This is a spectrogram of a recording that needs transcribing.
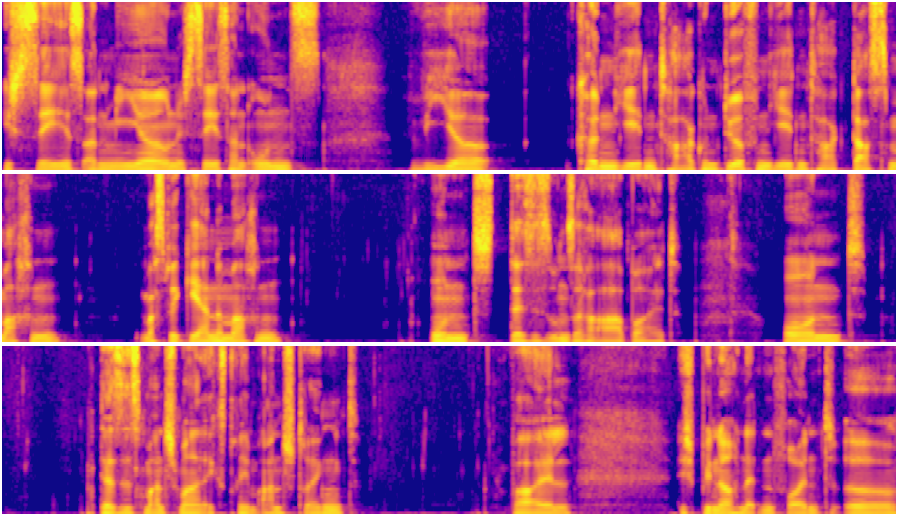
ich sehe es an mir und ich sehe es an uns. Wir können jeden Tag und dürfen jeden Tag das machen, was wir gerne machen. Und das ist unsere Arbeit. Und das ist manchmal extrem anstrengend, weil ich bin auch nicht ein Freund äh,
